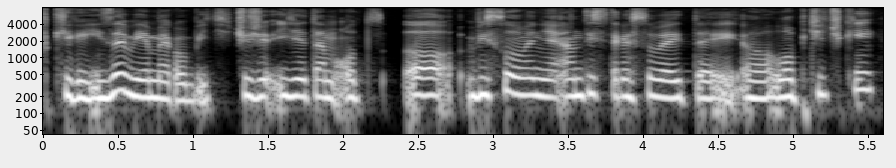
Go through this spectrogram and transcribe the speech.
v kríze vieme robiť. Čiže ide tam od uh, vyslovenia antistresovej tej uh, loptičky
